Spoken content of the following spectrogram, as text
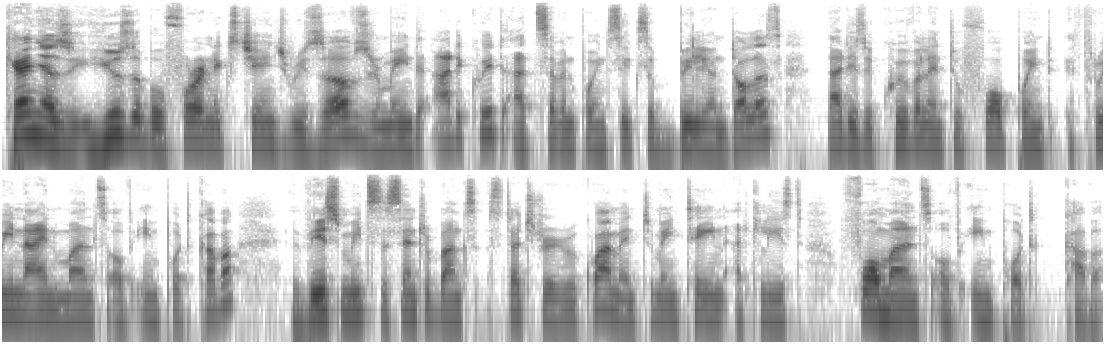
Kenya's usable foreign exchange reserves remained adequate at $7.6 billion. That is equivalent to 4.39 months of import cover. This meets the central bank's statutory requirement to maintain at least four months of import cover.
